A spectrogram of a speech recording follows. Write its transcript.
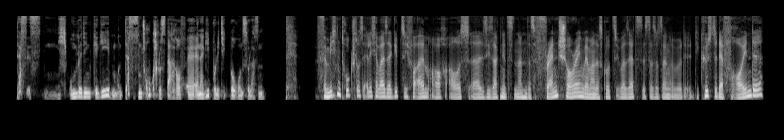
das ist nicht unbedingt gegeben. Und das ist ein Trugschluss darauf, äh, Energiepolitik beruhen zu lassen. Für mich ein Trugschluss ehrlicherweise ergibt sich vor allem auch aus, äh, Sie sagten jetzt, nannten das Friendshoring, wenn man das kurz übersetzt, ist das sozusagen über die Küste der Freunde,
